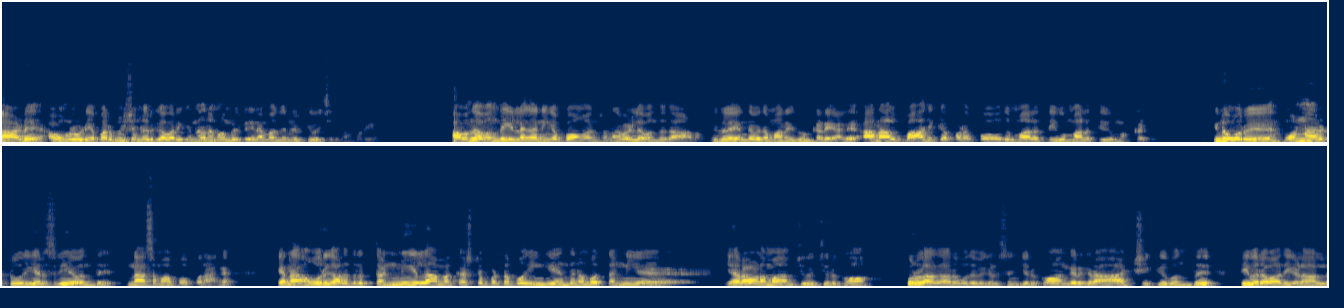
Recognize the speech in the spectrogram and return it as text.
நாடு அவங்களுடைய பர்மிஷன் இருக்க வரைக்கும் தான் நம்ம மிலிட்டரி நம்ம அங்கே நிறுத்தி வச்சிருக்க முடியும். அவங்க வந்து இல்லைங்க நீங்க போங்கன்னு சொன்னா வெளில வந்து தான் ஆகணும். இதுல எந்த விதமான இதுவும் கிடையாது. ஆனால் பாதிக்கப்பட போவது மாலத்தீவு மாலத்தீவு மக்கள். இன்னும் ஒரு ஒன் ஆர் டூ இயர்ஸ்லயே வந்து நாசமா போக போறாங்க. ஏன்னா ஒரு காலத்துல தண்ணி இல்லாம கஷ்டப்பட்டப்போ இங்கேருந்து நம்ம தண்ணியை ஏராளமா அமுச்சு வச்சிருக்கோம். பொருளாதார உதவிகள் செஞ்சிருக்கோம். அங்க இருக்கிற ஆட்சிக்கு வந்து தீவிரவாதிகளால்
